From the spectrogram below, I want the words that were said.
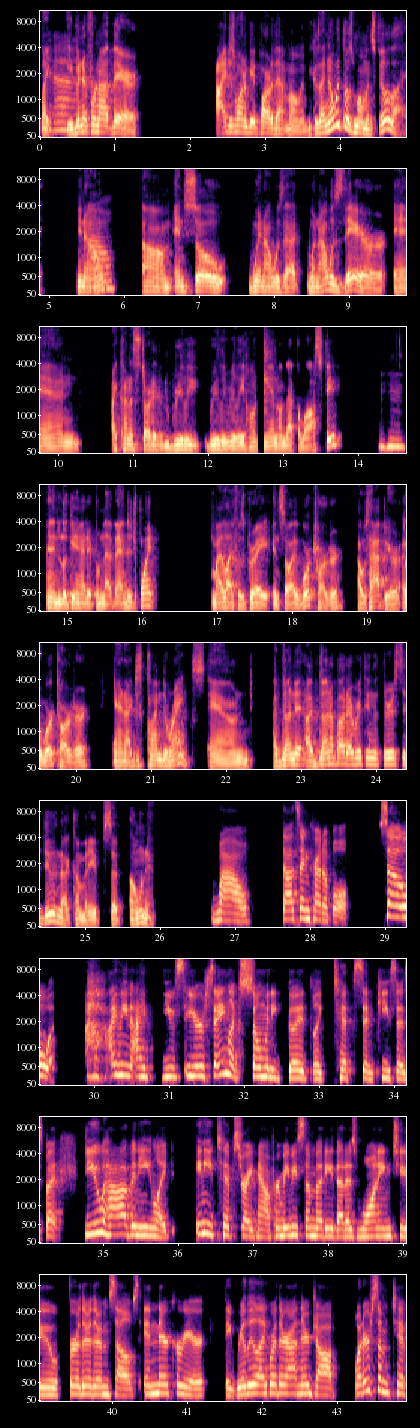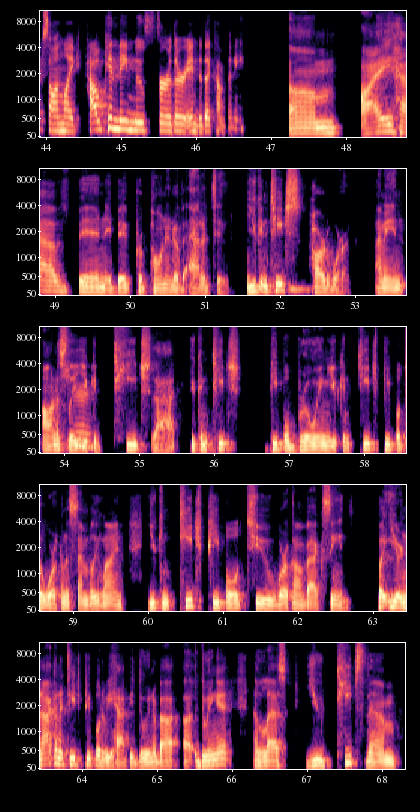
like yeah. even if we're not there i just want to be a part of that moment because i know what those moments feel like you know wow. um and so when i was at when i was there and i kind of started really really really honing in on that philosophy mm-hmm. and looking at it from that vantage point my life was great. And so I worked harder. I was happier. I worked harder and I just climbed the ranks. And I've done it. I've done about everything that there is to do in that company except own it. Wow. That's incredible. So I mean, I you you're saying like so many good like tips and pieces, but do you have any like any tips right now for maybe somebody that is wanting to further themselves in their career? They really like where they're at in their job. What are some tips on like how can they move further into the company? Um, I have been a big proponent of attitude. You can teach mm. hard work. I mean, honestly, sure. you could teach that. You can teach people brewing. You can teach people to work an assembly line. You can teach people to work on vaccines. But you're not going to teach people to be happy doing about uh, doing it unless you teach them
